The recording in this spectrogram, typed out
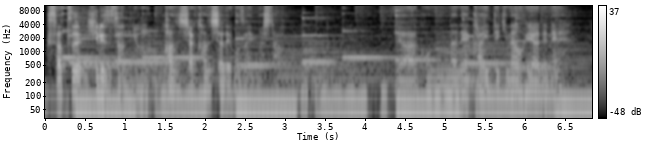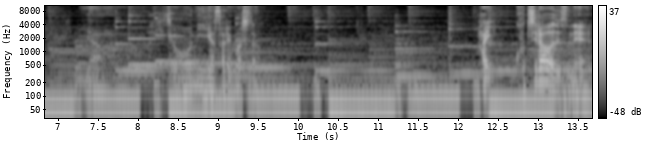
草津ヒルズさんには感謝感謝でございました。いやこんなね快適なお部屋でね。いや非常に癒されました。はいこちらはですね、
